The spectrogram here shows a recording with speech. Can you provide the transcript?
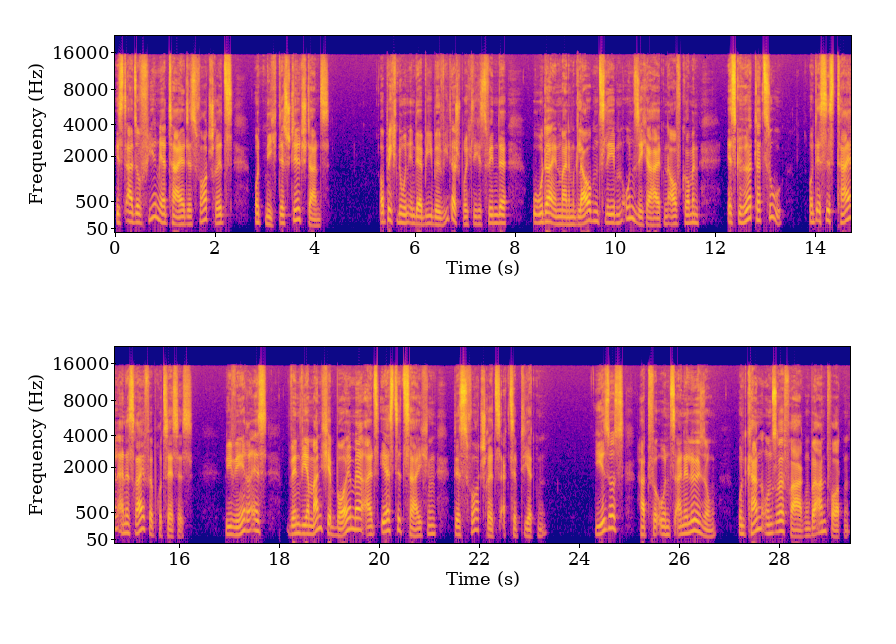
ist also vielmehr Teil des Fortschritts und nicht des Stillstands. Ob ich nun in der Bibel Widersprüchliches finde oder in meinem Glaubensleben Unsicherheiten aufkommen, es gehört dazu und es ist Teil eines Reifeprozesses. Wie wäre es, wenn wir manche Bäume als erste Zeichen des Fortschritts akzeptierten? Jesus hat für uns eine Lösung und kann unsere Fragen beantworten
